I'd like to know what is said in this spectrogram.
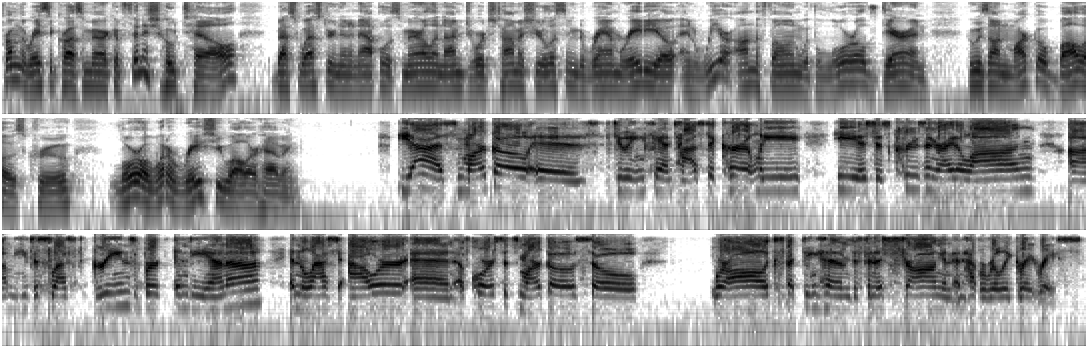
From the Race Across America Finish Hotel, Best Western in Annapolis, Maryland, I'm George Thomas. You're listening to RAAM Radio, and we are on the phone with Laurel Darren, who is on Marko Baloh's crew. Laurel, what a race you all are having! Yes, Marko is doing fantastic currently. He is just cruising right along. Um, he just left Greensburg, Indiana in the last hour, and of course, it's Marko, so we're all expecting him to finish strong and, and have a really great race.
